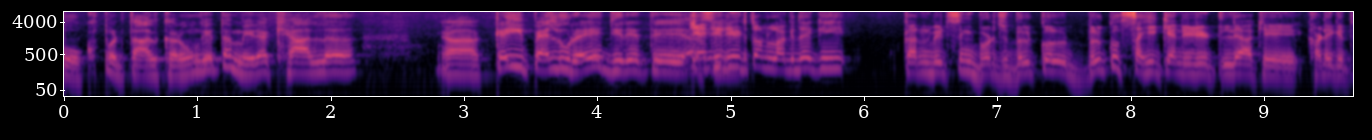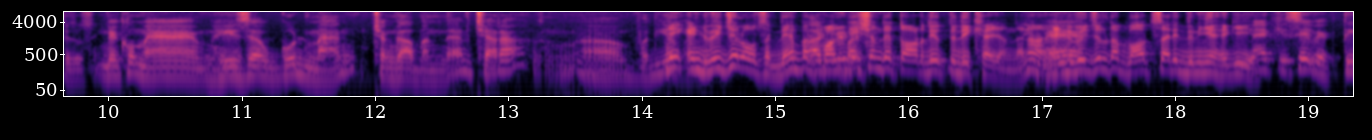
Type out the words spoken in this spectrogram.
ਘੋਖ ਪੜਤਾਲ ਕਰੋਗੇ ਤਾਂ ਮੇਰਾ ਖਿਆਲ ਕਈ ਪਹਿਲੂ ਰਹੇ ਜਿਹਦੇ ਤੇ ਕੈਂਡੀਡੇਟ ਤੁਹਾਨੂੰ ਲੱਗਦਾ ਕਿ ਕਰਨਵੀਰ ਸਿੰਘ ਬੁਰਜ ਬਿਲਕੁਲ ਬਿਲਕੁਲ ਸਹੀ ਕੈਂਡੀਡੇਟ ਲਿਆ ਕੇ ਖੜੇ ਕੀਤੇ ਤੁਸੀਂ। ਦੇਖੋ ਮੈਂ ਹੀ ਇਜ਼ ਅ ਗੁੱਡ ਮੈਨ ਚੰਗਾ ਬੰਦਾ ਹੈ ਵਿਚਾਰਾ ਵਧੀਆ ਨਹੀਂ ਇੰਡੀਵਿਜੂਅਲ ਹੋ ਸਕਦੇ ਆ ਪਰ ਪੋਲੀਟੀਸ਼ੀਅਨ ਦੇ ਤੌਰ ਦੇ ਉੱਤੇ ਦੇਖਿਆ ਜਾਂਦਾ ਨਾ। ਇੰਡੀਵਿਜੂਅਲ ਤਾਂ ਬਹੁਤ ਸਾਰੀ ਦੁਨੀਆ ਹੈਗੀ ਹੈ। ਮੈਂ ਕਿਸੇ ਵਿਅਕਤੀ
